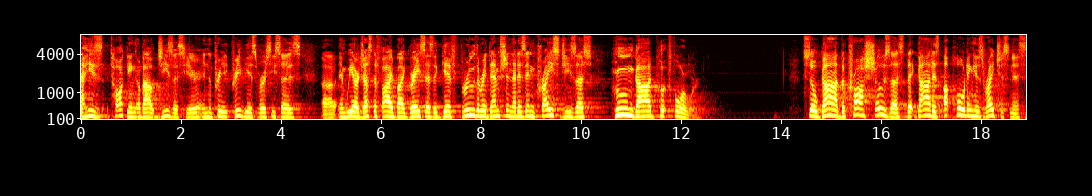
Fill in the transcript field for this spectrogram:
now, he's talking about Jesus here. In the pre- previous verse, he says, uh, And we are justified by grace as a gift through the redemption that is in Christ Jesus, whom God put forward. So, God, the cross shows us that God is upholding his righteousness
